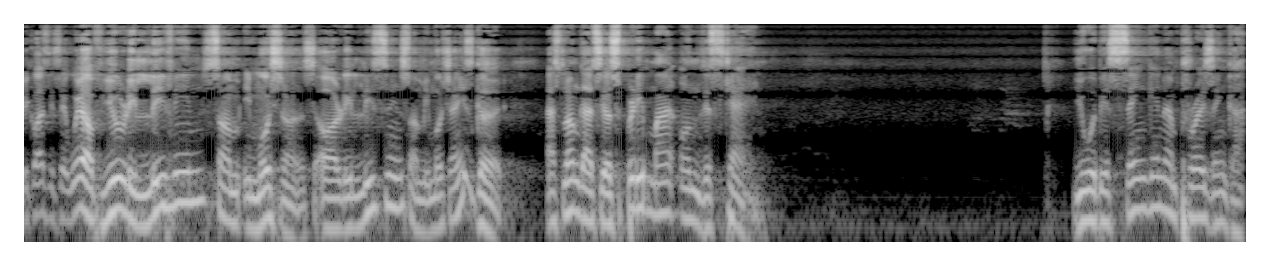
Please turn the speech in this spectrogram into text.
because it's a way of you relieving some emotions or releasing some emotion, is good. As long as your spirit mind understand you will be singing and praising God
